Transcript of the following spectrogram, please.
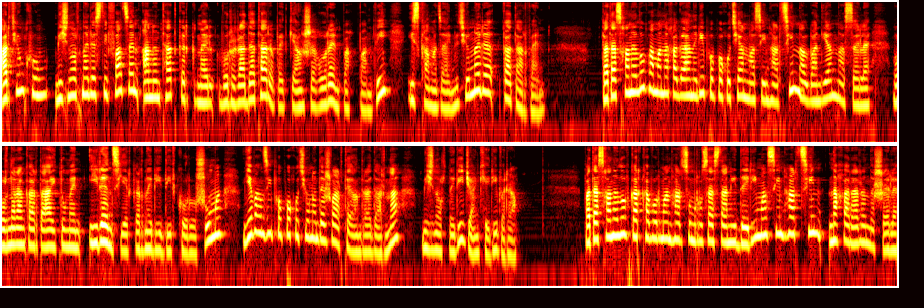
Արդյունքում միջնորդները ստիպված են անընդհատ կրկնել, որ հրադադարը պետք է անշեղորեն պահպանվի, իսկ համաձայնությունները կատարվեն։ Պատասխանելով համանախագահաների փոփոխության մասին հարցին Նալբանդյանն ասել է, որ նրանք արտահայտում են իրենց երկրների դիրքորոշումը եւ անձի փոփոխությունը դժվար թե անդրադառնա միջնորդների ջանքերի վրա։ Պատասխանելով կարգավորման հարցում Ռուսաստանի դերի մասին հարցին նախարարը նշել է,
